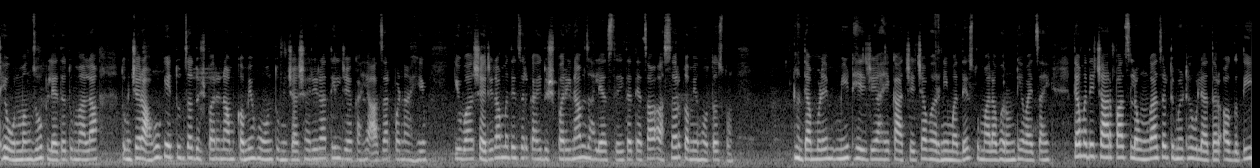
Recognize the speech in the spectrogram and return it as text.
ठेवून मग झोपले तर तुम्हाला तुमच्या राहू केतूंचा दुष्परिणाम कमी होऊन तुमच्या शरीरातील जे काही आजारपण आहे किंवा शरीरामध्ये जर काही दुष्परिणाम झाले असतील तर त्याचा असर कमी होत असतो. त्यामुळे मीठ हे जे आहे काचेच्या भरणीमध्येच तुम्हाला भरून ठेवायचं आहे. त्यामध्ये चार पाच लवंगा जर तुम्ही ठेवल्या तर अगदी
